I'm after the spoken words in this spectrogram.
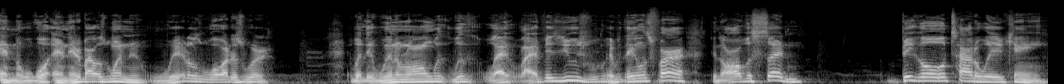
And the wa- and everybody was wondering where those waters were. But they went along with with life, life as usual. Everything was fine. Then all of a sudden, big old tidal wave came.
